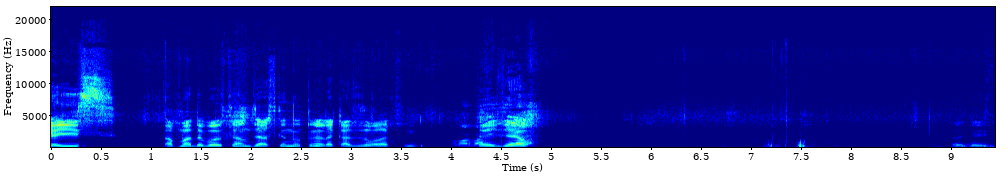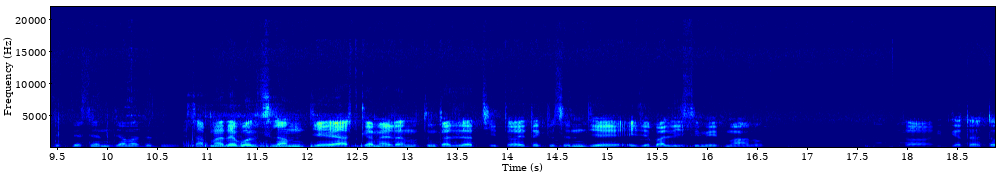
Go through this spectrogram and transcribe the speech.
গাইস আপনাদের বলছিলাম যে আজকে নতুন একটা কাজে যাওয়া লাগছি। তো এই যে দেখতেছেন যে আমাদের আপনাদের বলছিলাম যে আজকে আমি একটা নতুন কাজে যাচ্ছি। তো দেখতেছেন যে এই যে বালি সিমেন্ট মাহানো তো তো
